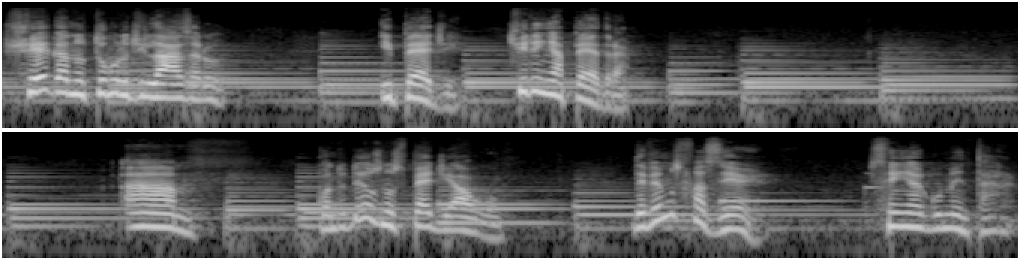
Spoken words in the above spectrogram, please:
chega no túmulo de Lázaro e pede: tirem a pedra. Ah, quando Deus nos pede algo, devemos fazer sem argumentar.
